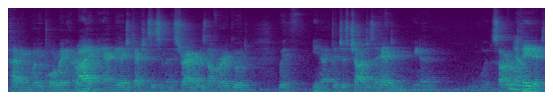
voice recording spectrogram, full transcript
having really poor reading and writing, and the education system in Australia is not very good with, you know, it just charges ahead, and you know, so I Yeah. repeated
